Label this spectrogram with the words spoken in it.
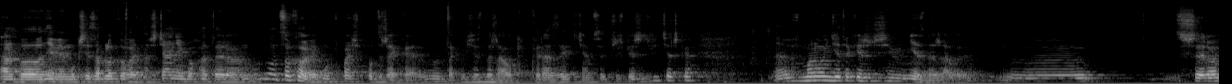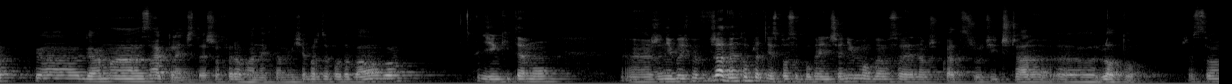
albo nie wiem, mógł się zablokować na ścianie bohatera, no cokolwiek, mógł wpaść pod rzekę. No, tak mi się zdarzało kilka razy, chciałem sobie przyspieszyć wycieczkę. W Morrowindzie takie rzeczy się nie zdarzały. Mm, szeroka gama zaklęć też oferowanych tam mi się bardzo podobało, bo dzięki temu że nie byliśmy w żaden kompletnie sposób ograniczeni. Mogłem sobie na przykład rzucić czar e, lotu, przez co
